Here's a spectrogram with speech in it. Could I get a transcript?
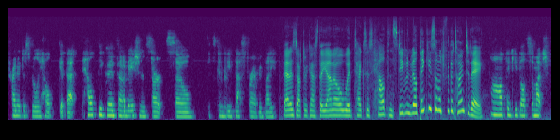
trying to just really help get that healthy, good foundation and start so going to be best for everybody. That is Dr. Castellano with Texas Health in Stephenville. Thank you so much for the time today. Oh, thank you both so much.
